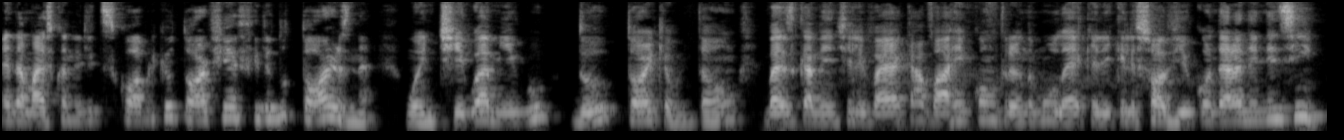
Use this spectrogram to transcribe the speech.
Ainda mais quando ele descobre que o Thorfinn é filho do Thors, né? O antigo amigo do Torkel. Então, basicamente, ele vai acabar reencontrando o moleque ali que ele só viu quando era nenenzinho.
